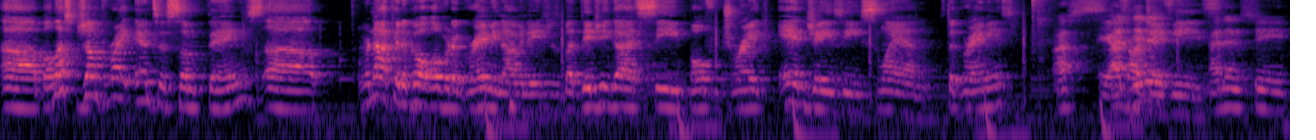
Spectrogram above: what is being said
Uh, but let's jump right into some things. Uh, we're not gonna go over the Grammy nominations, but did you guys see both Drake and Jay Z slam the Grammys? I, s- Yeah, I, saw Jay Z's. I didn't see.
